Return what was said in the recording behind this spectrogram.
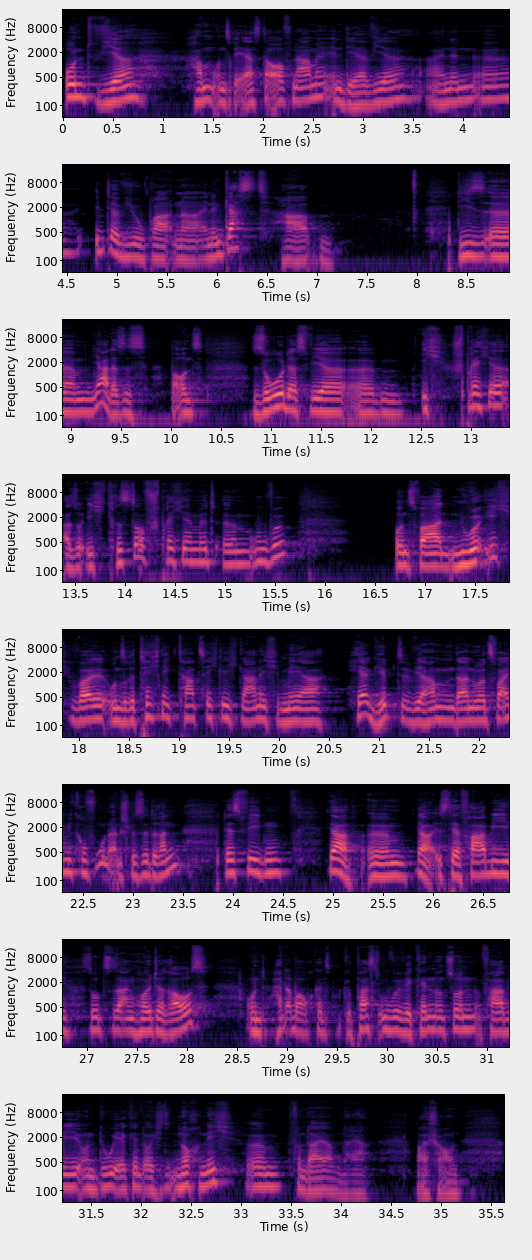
Und wir haben unsere erste Aufnahme, in der wir einen äh, Interviewpartner, einen Gast haben. Dies, ähm, ja, das ist bei uns so, dass wir, ähm, ich spreche, also ich, Christoph, spreche mit ähm, Uwe. Und zwar nur ich, weil unsere Technik tatsächlich gar nicht mehr hergibt. Wir haben da nur zwei Mikrofonanschlüsse dran. Deswegen, ja, ähm, ja, ist der Fabi sozusagen heute raus und hat aber auch ganz gut gepasst. Uwe, wir kennen uns schon. Fabi und du, ihr kennt euch noch nicht. Ähm, von daher, naja, mal schauen.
